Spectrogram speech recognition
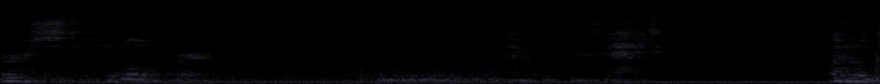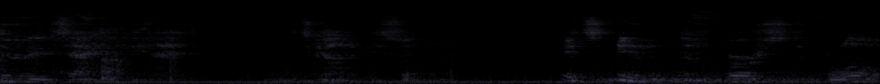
first floor. I will do that. I will do exactly that. It's gotta be somewhere. It's in the first floor.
